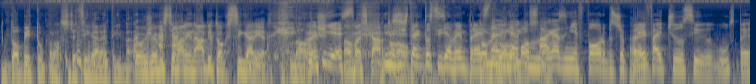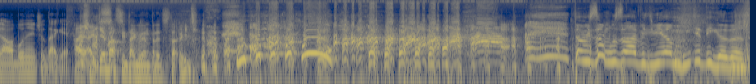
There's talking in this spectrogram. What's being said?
dobytu proste cigarety iba. Že by ste mali nábytok z cigariet. No. Vieš? Yes. No, s kartonou. Ježiš, takto si ťa viem predstaviť v nejakom mocné. magazíne Forbes, že Hej. prefajčil si úspech alebo niečo také. Aj, aj teba si tak viem predstaviť. To by som musela byť v inom byte, ty kokos.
